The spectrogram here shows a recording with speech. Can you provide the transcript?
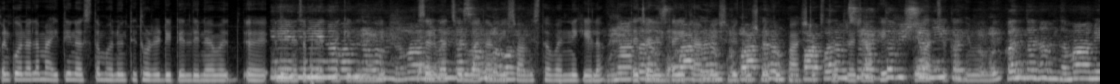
पण कोणाला माहिती नसतं म्हणून ते थोडे डिटेल देण्यामध्ये देण्याचा प्रयत्न केलेला आहे. सर्वात सुरुवात आम्ही स्वामी स्तवांनी केलं. त्याच्यानंतर इथे आम्ही श्रीकृष्ण कृपा अष्टक जे आहे ते वाचत आहे मग मी कन्दनं नमामि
